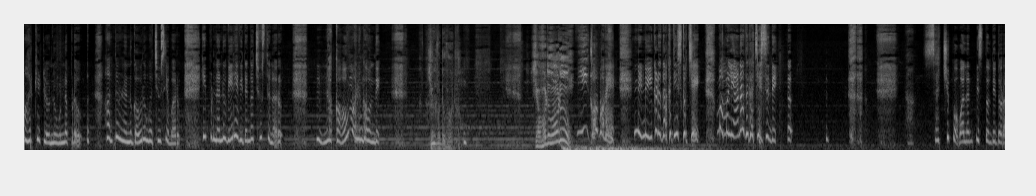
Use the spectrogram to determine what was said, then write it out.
మార్కెట్లో నువ్వు ఉన్నప్పుడు అందరూ నన్ను గౌరవంగా చూసేవారు. ఇప్పుడు నన్ను వేరే విధంగా చూస్తున్నారు. నాకు అవమానంగా ఉంది. ఎవడు వాడు ఎవడు వాడు? ఈ కోపమే! నిన్ను ఇక్కడ దాకా తీసుకొచ్చి మమ్మల్ని అనాథగా చేసింది చచ్చిపోవాలనిపిస్తుంది దొర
